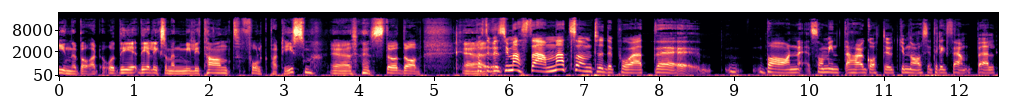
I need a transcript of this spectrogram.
innebörd och det, det är liksom en militant folkpartism eh, stödd av eh, Fast det finns ju massa annat som tyder på att eh, barn som inte har gått ut gymnasiet till exempel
